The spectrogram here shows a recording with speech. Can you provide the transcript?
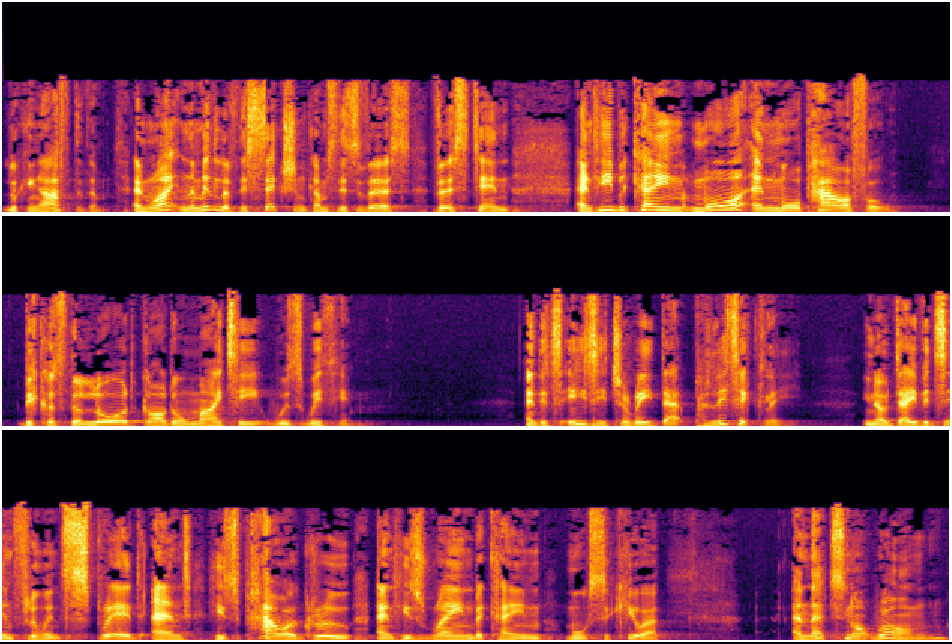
looking after them. And right in the middle of this section comes this verse, verse 10 And he became more and more powerful because the Lord God Almighty was with him. And it's easy to read that politically. You know, David's influence spread and his power grew and his reign became more secure. And that's not wrong.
